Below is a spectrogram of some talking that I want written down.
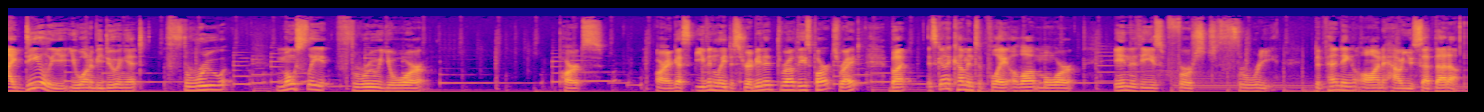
ideally, you want to be doing it through mostly through your parts or I guess evenly distributed throughout these parts, right? But it's going to come into play a lot more in these first three, depending on how you set that up.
